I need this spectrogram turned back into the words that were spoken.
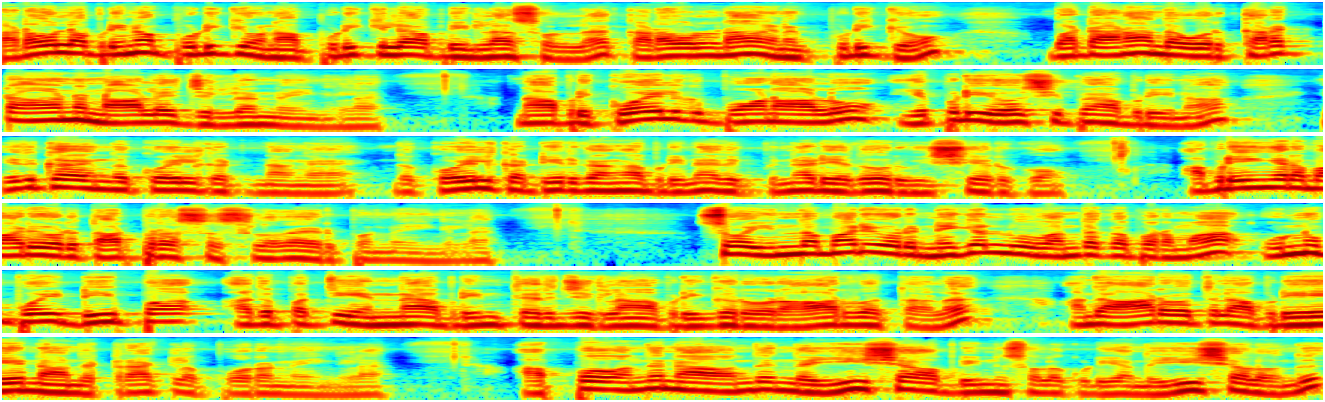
கடவுள் அப்படின்னா பிடிக்கும். நான் பிடிக்கல அப்படின்லாம் சொல்ல கடவுள்னால் எனக்கு பிடிக்கும். பட் ஆனால் அந்த ஒரு கரெக்டான நாலேஜ் இல்லைன்னு வைங்களேன். நான் அப்படி கோயிலுக்கு போனாலும் எப்படி யோசிப்பேன் அப்படின்னா எதுக்காக இந்த கோயில் கட்டினாங்க? இந்த கோயில் கட்டியிருக்காங்க அப்படின்னா இதுக்கு பின்னாடி ஏதோ ஒரு விஷயம் இருக்கும். அப்படிங்கிற மாதிரி ஒரு தாட் ப்ராசஸில் தான் இருப்பேன்னு வைங்களேன். ஸோ இந்த மாதிரி ஒரு நிகழ்வு வந்ததுக்கப்புறமா இன்னும் போய் டீப்பாக அதை பற்றி என்ன அப்படின்னு தெரிஞ்சுக்கலாம் அப்படிங்கிற ஒரு ஆர்வத்தால் அந்த ஆர்வத்தில் அப்படியே நான் அந்த ட்ராக்கில் போகிறேன்னு வைங்களேன். அப்போ வந்து நான் வந்து இந்த ஈஷா அப்படின்னு சொல்லக்கூடிய அந்த ஈஷாவில் வந்து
